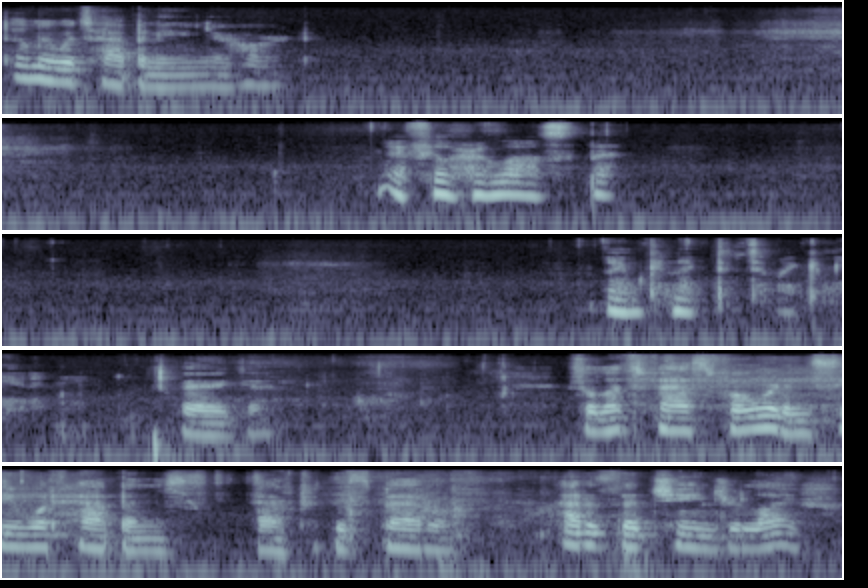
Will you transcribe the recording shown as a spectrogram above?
Tell me what's happening in your heart. I feel her loss, but I'm connected to my community. Very good. So let's fast forward and see what happens after this battle. How does that change your life?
